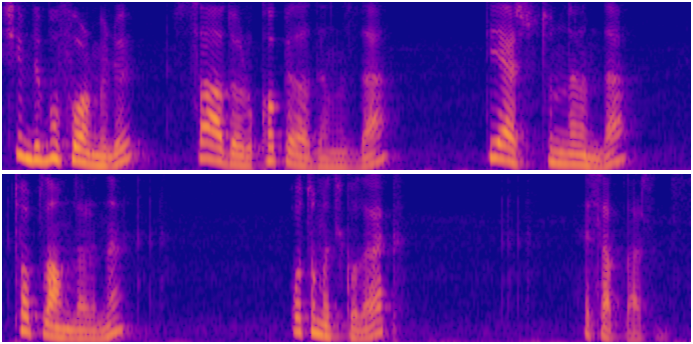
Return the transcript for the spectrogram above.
Şimdi bu formülü sağa doğru kopyaladığınızda diğer sütunların da toplamlarını otomatik olarak hesaplarsınız.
